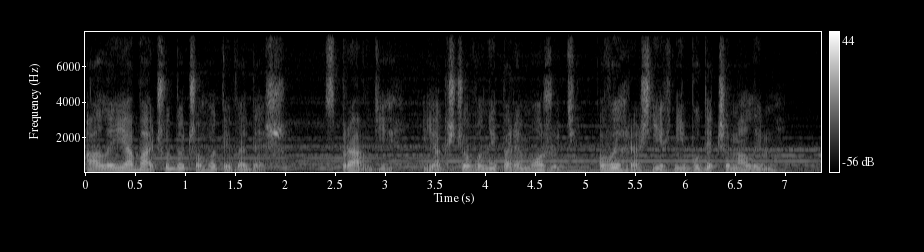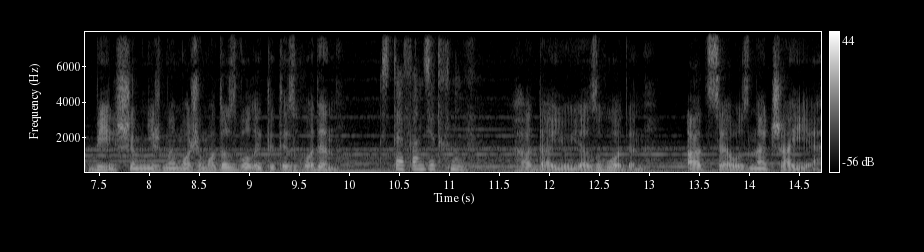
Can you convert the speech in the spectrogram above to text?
Але я бачу, до чого ти ведеш. Справді, якщо вони переможуть, виграш їхній буде чималим, більшим, ніж ми можемо дозволити. Ти згоден? Стефан зітхнув. Гадаю, я згоден. А це означає,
